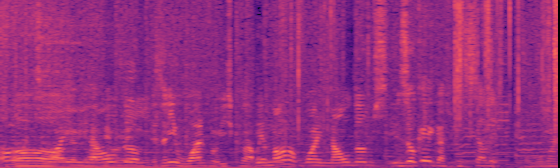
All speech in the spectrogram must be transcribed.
Oh, Oh, it's yeah, we have it Wijnaldum. There's only one for each club. The amount of Wijnaldums It's is okay, guys. We can sell it for more money.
